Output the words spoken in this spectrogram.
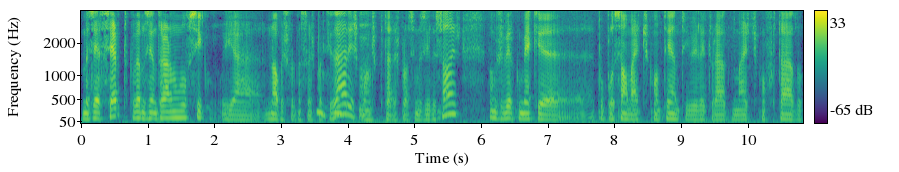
Mas é certo que vamos entrar num novo ciclo e há novas formações partidárias que vão disputar as próximas eleições. Vamos ver como é que a população mais descontente e o eleitorado mais desconfortado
